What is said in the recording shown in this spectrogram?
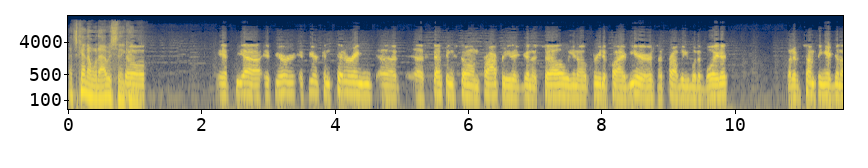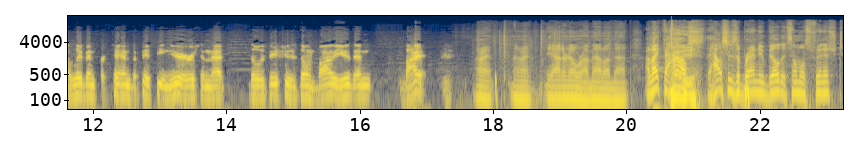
That's kind of what I was thinking. So, if yeah, if you're if you're considering uh, a stepping stone property that you're going to sell, you know, three to five years, I probably would avoid it. But if something you're going to live in for ten to fifteen years, and that those issues don't bother you, then buy it. All right, all right. Yeah, I don't know where I'm at on that. I like the house. The house is a brand new build. It's almost finished,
